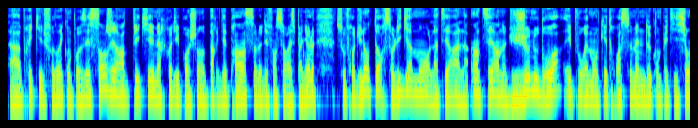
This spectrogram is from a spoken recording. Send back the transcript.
a appris qu'il faudrait composer sans Gérard Piqué mercredi prochain au Parc des Princes. Le défenseur espagnol souffre d'une entorse au ligament latéral interne du genou droit et pourrait manquer trois semaines de compétition.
